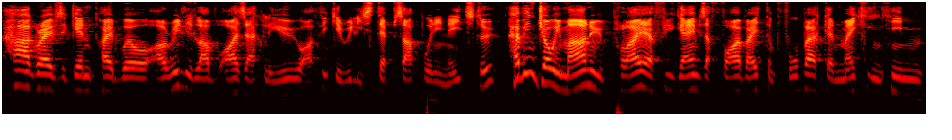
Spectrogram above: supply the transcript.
Hargreaves again played well. I really love Isaac Liu. I think he really steps up when he needs to. Having Joey Manu play a few games at 5'8 and fullback and making him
